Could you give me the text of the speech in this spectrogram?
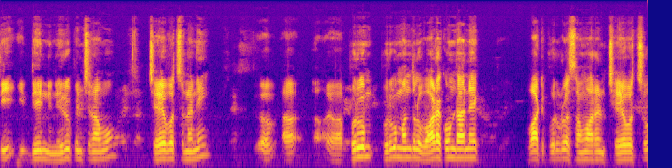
దీ- దీన్ని నిరూపించినాము చేయవచ్చునని పురుగు పురుగు మందులు వాడకుండానే వాటి పురుగుల సంహారం చేయవచ్చు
